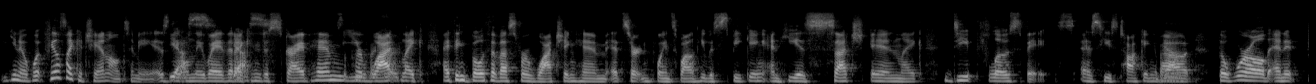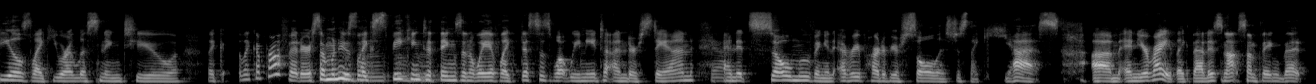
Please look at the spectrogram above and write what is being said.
you know what feels like a channel to me is yes. the only way that yes. I can describe him. You watch like I think both of us were watching him at certain points while he was speaking and he is such in like deep flow space as he's talking about yeah. the world and it feels like you are listening to like like a prophet or someone who's mm-hmm, like speaking mm-hmm. to things in a way of like this is what we need to understand yeah. and it's so moving and every part of your soul is just like yes. Um and you're right like that is not something that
